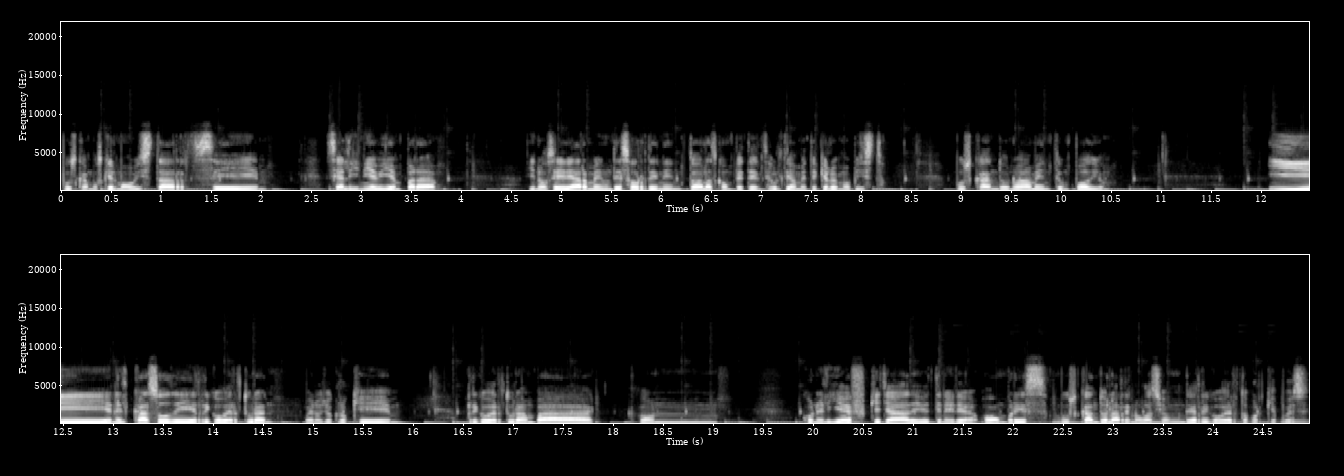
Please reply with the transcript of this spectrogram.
Buscamos que el Movistar se, se alinee bien para y no se arme un desorden en todas las competencias últimamente que lo hemos visto, buscando nuevamente un podio. Y en el caso de Rigobert Urán, bueno, yo creo que Rigobert Urán va con con el IF que ya debe tener hombres buscando la renovación de Rigoberto porque pues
